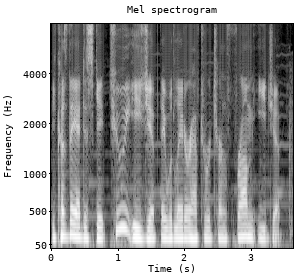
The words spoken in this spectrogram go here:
Because they had to escape to Egypt, they would later have to return from Egypt.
